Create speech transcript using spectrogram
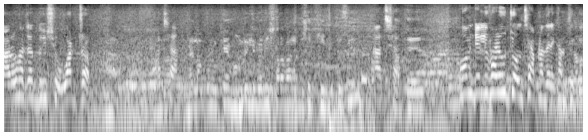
বারো হাজার দুইশো ওয়ার্ড্রপ আচ্ছা। মেলা উপলক্ষে হোম ডেলিভারি সারা বাংলাদেশে ফ্রি দিতেছি। আচ্ছা। হোম ডেলিভারিও চলছে আপনাদের এখান থেকে।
